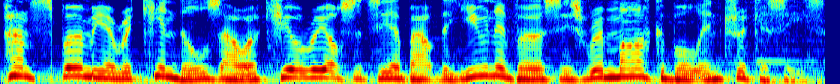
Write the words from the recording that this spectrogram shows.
Panspermia rekindles our curiosity about the universe's remarkable intricacies.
